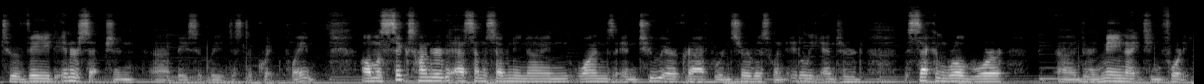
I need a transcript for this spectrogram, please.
to evade interception, uh, basically just a quick plane. Almost 600 SM-79 ones and two aircraft were in service when Italy entered the Second World War uh, during May 1940.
